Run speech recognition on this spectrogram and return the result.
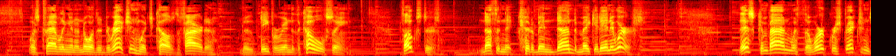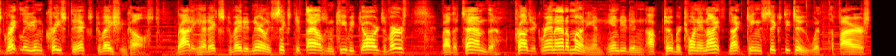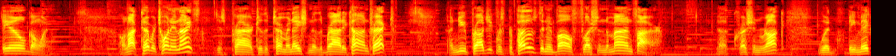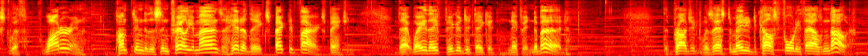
was traveling in a northern direction, which caused the fire to move deeper into the coal seam. Folks, there's nothing that could have been done to make it any worse. This, combined with the work restrictions, greatly increased the excavation cost. Brodie had excavated nearly 60,000 cubic yards of earth by the time the project ran out of money and ended in October 29, 1962, with the fire still going. On October 29th, just prior to the termination of the Brodie contract, a new project was proposed that involved flushing the mine fire. Uh, crushing rock would be mixed with water and pumped into the Centralia mines ahead of the expected fire expansion. That way, they figured that they could nip it in the bud. The project was estimated to cost $40,000.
